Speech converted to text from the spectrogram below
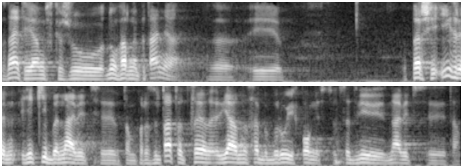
знаєте, я вам скажу, ну, гарне питання. Е, і перші ігри, які би навіть е, там по результату, це я на себе беру їх повністю. Це дві навіть е, там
